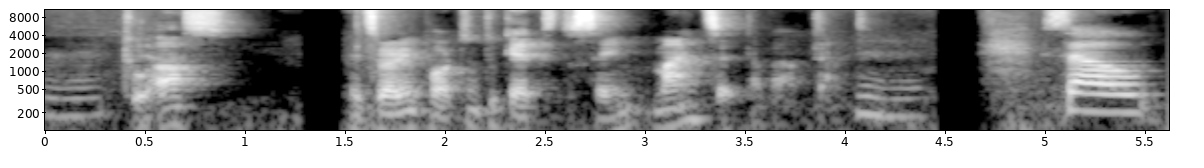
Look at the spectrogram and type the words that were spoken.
Mm-hmm. to us. It's very important to get the same mindset about that. Mm-hmm. So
